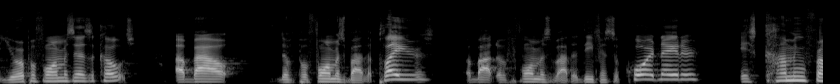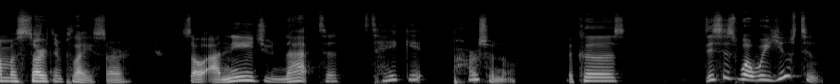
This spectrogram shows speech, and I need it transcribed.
your performance as a coach, about the performance by the players, about the performance about the defensive coordinator. It's coming from a certain place, sir. So I need you not to take it personal because this is what we're used to.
